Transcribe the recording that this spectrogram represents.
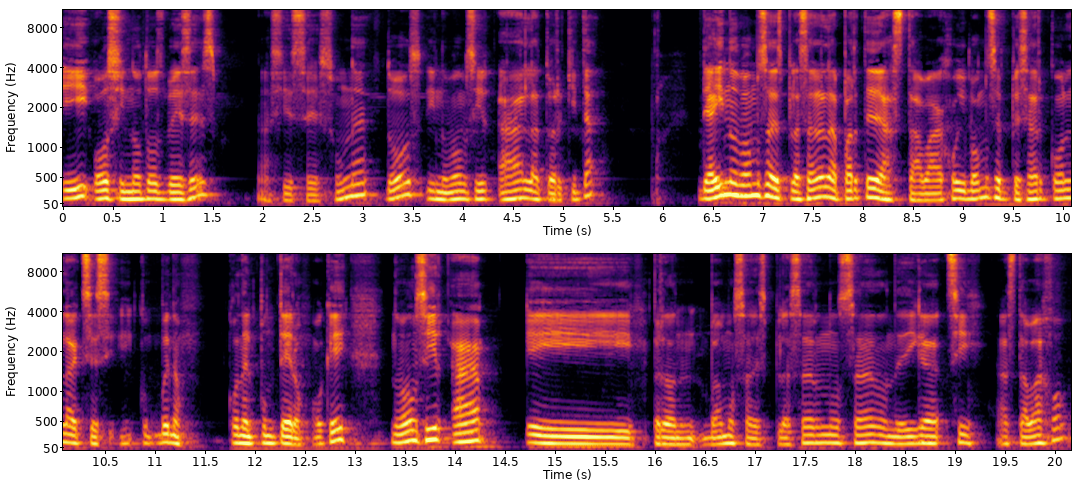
y o si no dos veces Así es, es una, dos y nos vamos a ir a la tuerquita. De ahí nos vamos a desplazar a la parte de hasta abajo y vamos a empezar con la accesibilidad, bueno, con el puntero, ¿ok? Nos vamos a ir a, eh, perdón, vamos a desplazarnos a donde diga, sí, hasta abajo,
